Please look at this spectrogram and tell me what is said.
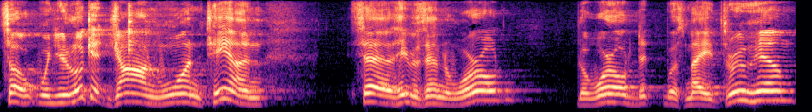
So when you look at John 1:10, it says he was in the world, the world was made through him,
